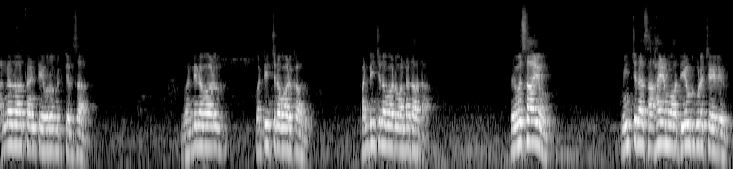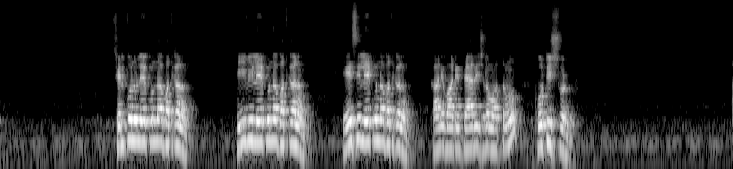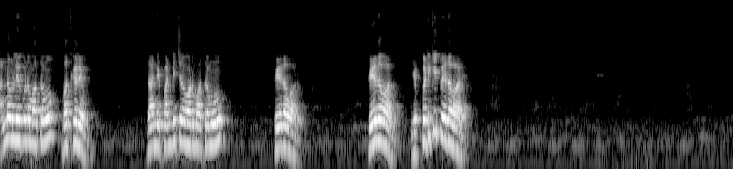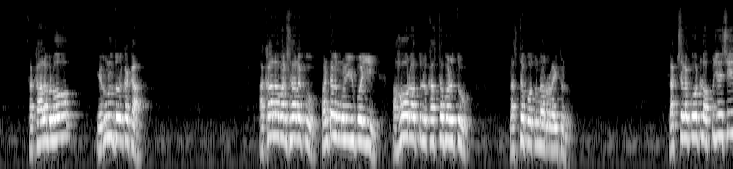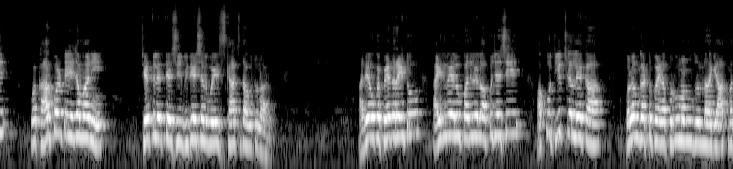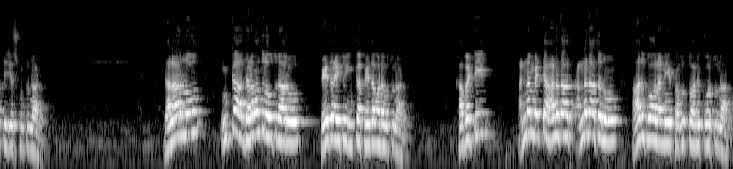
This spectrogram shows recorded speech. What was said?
అన్నదాత అంటే ఎవరో మీకు తెలుసా? వండినవాడు వడ్డించినవాడు కాదు. పండించినవాడు అన్నదాత. వ్యవసాయం మించిన సహాయము ఆ దేవుడు కూడా చేయలేడు. సెల్ ఫోన్ లేకున్నా బతకాలం. టీవీ లేకున్నా బతకాలం. ఏసీ లేకున్నా బతకాలం. కానీ వాటిని తయారు చేసిన మాత్రము కోటీశ్వరుడు. అన్నం లేకుండా మాత్రము బతకలేము. దాన్ని పండించిన వాడు మాత్రము పేదవాడు. పేదవాడు ఎప్పటికీ పేదవాడే. సకాలంలో ఎరువులు దొరకక అకాల వర్షాలకు పంటలు మునిగిపోయి అహోరాత్రులు కష్టపడుతూ నష్టపోతున్నారు రైతులు. లక్షల కోట్లు అప్పు చేసి ఒక కార్పొరేట్ యజమాని చేతులెత్తేసి విదేశాలు పోయి స్కాచ్ తాగుతున్నాడు. అదే ఒక పేద రైతు ఐదు వేలు పదివేలు అప్పు చేసి అప్పు తీర్చుకోలేక పొలం గట్టుపైన పురుగు మందులు దాగి ఆత్మహత్య చేసుకుంటున్నాడు. దళారులు ఇంకా ధనవంతులు అవుతున్నారు పేద రైతు ఇంకా పేదవాడు అవుతున్నాడు కాబట్టి అన్నం పెట్టే అన్నదా అన్నదాతను ఆదుకోవాలని ప్రభుత్వాన్ని కోరుతున్నాను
